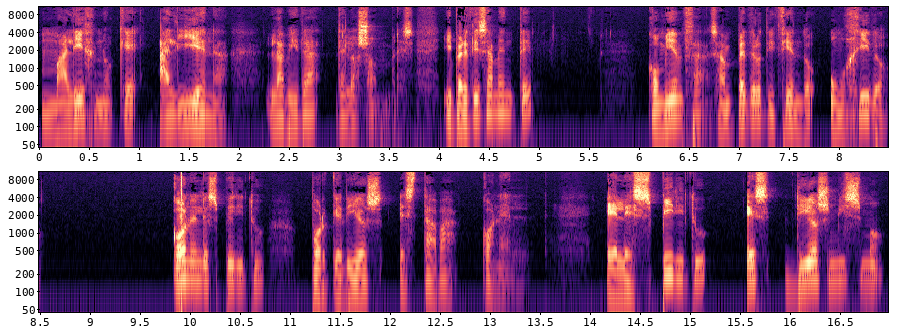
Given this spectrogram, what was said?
maligno que aliena la vida de los hombres. Y precisamente comienza San Pedro diciendo ungido con el espíritu porque Dios estaba con él. El espíritu es Dios mismo,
